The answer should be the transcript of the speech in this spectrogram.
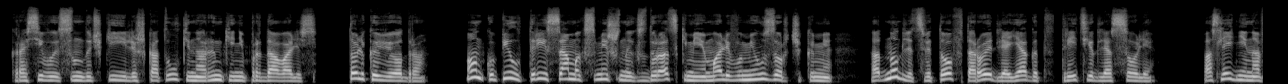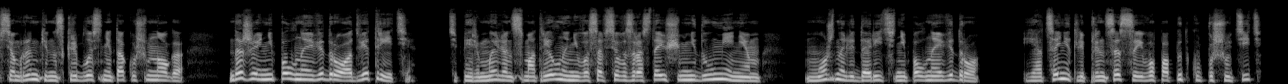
Красивые сундучки или шкатулки на рынке не продавались. Только ведра. Он купил три самых смешных с дурацкими эмалевыми узорчиками. Одно для цветов, второе для ягод, третье для соли. Последней на всем рынке наскреблось не так уж много. Даже не полное ведро, а две трети. Теперь Мэлен смотрел на него со все возрастающим недоумением. Можно ли дарить неполное ведро? И оценит ли принцесса его попытку пошутить?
